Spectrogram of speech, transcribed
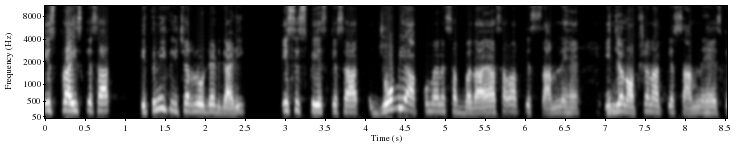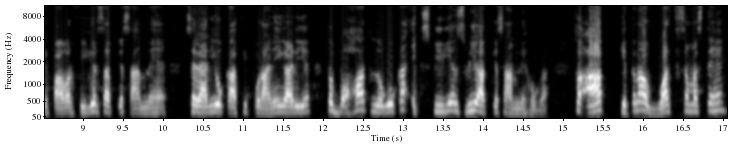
इस प्राइस के साथ इतनी फीचर लोडेड गाड़ी, इस स्पेस के साथ जो भी आपको मैंने सब बताया, सब आपके सामने है। इंजन ऑप्शन आपके सामने है, इसके पावर फिगर्स आपके सामने हैं। सेलेरियो काफ़ी पुरानी गाड़ी है तो बहुत लोगों का एक्सपीरियंस भी आपके सामने होगा। तो आप कितना वर्थ समझते हैं?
